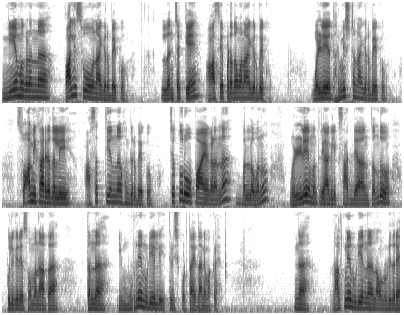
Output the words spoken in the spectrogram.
ನಿಯಮಗಳನ್ನು ಪಾಲಿಸುವವನಾಗಿರಬೇಕು. ಲಂಚಕ್ಕೆ ಆಸೆ ಪಡೆದವನಾಗಿರಬೇಕು. ಒಳ್ಳೆಯ ಧರ್ಮಿಷ್ಠನಾಗಿರಬೇಕು. ಸ್ವಾಮಿ ಕಾರ್ಯದಲ್ಲಿ ಆಸಕ್ತಿಯನ್ನು ಹೊಂದಿರಬೇಕು. ಚತುರೋಪಾಯಗಳನ್ನು ಬಲ್ಲವನು ಒಳ್ಳೆಯ ಮಂತ್ರಿ ಆಗಲಿಕ್ಕೆ ಸಾಧ್ಯ ಅಂತಂದು ಪುಲಿಗೆರೆ ಸೋಮನಾಥ ತನ್ನ ಈ ಮೂರನೇ ನುಡಿಯಲ್ಲಿ ತಿಳಿಸಿಕೊಡ್ತಾ ಇದ್ದಾನೆ ಮಕ್ಕಳೇ. ಇನ್ನು ನಾಲ್ಕನೇ ನುಡಿಯನ್ನು ನಾವು ನೋಡಿದರೆ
